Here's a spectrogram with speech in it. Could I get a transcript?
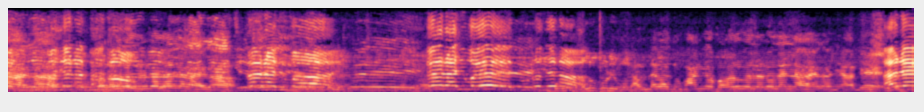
बगल का लड़का लाइन लगाएगा सामने का दुकान का बगल का लड़का लाइन लगाएगा नहीं आगे अरे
